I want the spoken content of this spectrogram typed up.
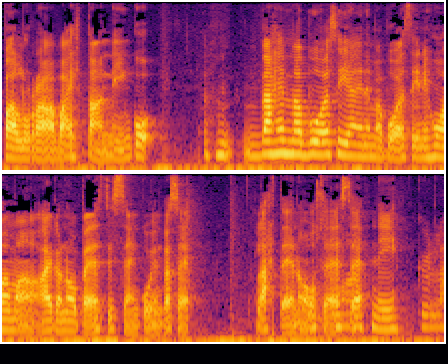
palluraa vaihtaa niinku vähemmän vuosia ja enemmän vuosia, niin huomaa aika nopeasti sen, kuinka se lähtee nousee se. Niin. Kyllä.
